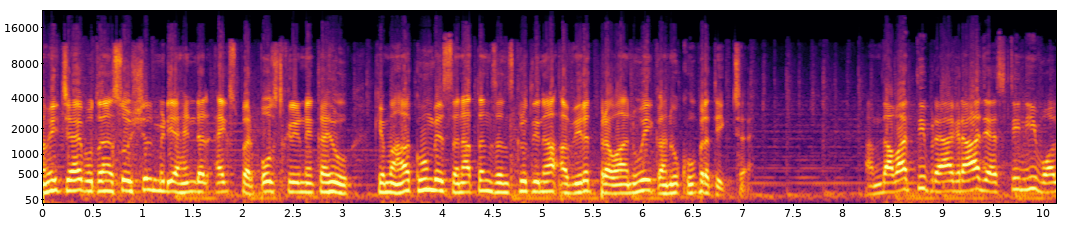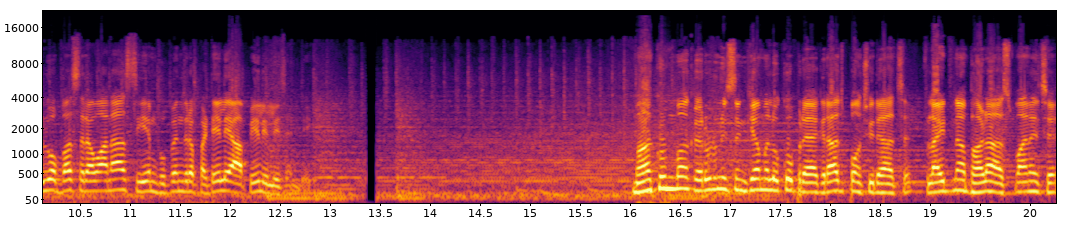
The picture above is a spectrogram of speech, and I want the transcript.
અમિત શાહે પોતાના સોશિયલ મીડિયા હેન્ડલ એક્સ પર પોસ્ટ કરીને કહ્યું કે, મહાકુંભ એ સનાતન સંસ્કૃતિના અવિરત પ્રવાહનું એક અનોખું પ્રતીક છે. અમદાવાદથી પ્રયાગરાજ એસટીની વોલ્વો બસ રવાના સીએમ ભૂપેન્દ્ર પટેલે આપી લીલી ઝંડી. મહાકુંભમાં કરોડોની સંખ્યામાં લોકો પ્રયાગરાજ પહોંચી રહ્યા છે. ફ્લાઇટના ભાડા આસમાને છે,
